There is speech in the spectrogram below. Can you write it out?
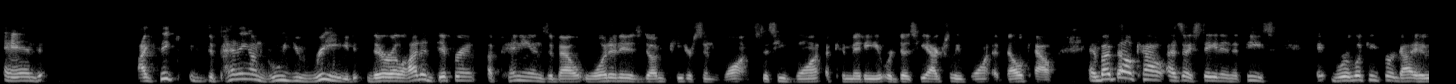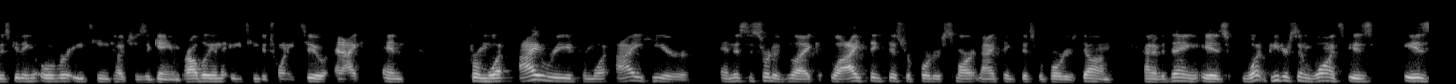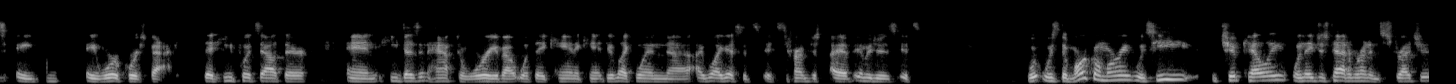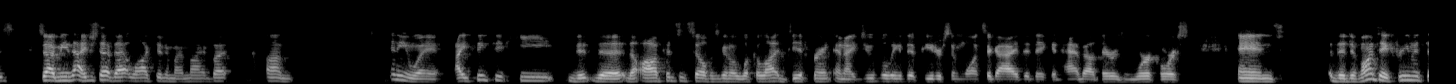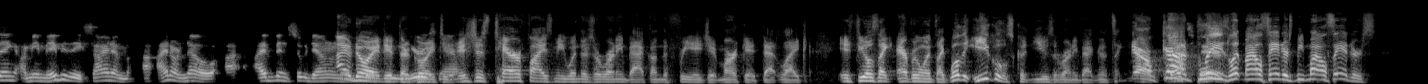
and I think depending on who you read, there are a lot of different opinions about what it is Doug Pederson wants. Does he want a committee or does he actually want a bell cow? And by bell cow, as I stated in the piece, it, we're looking for a guy who's getting over 18 touches a game, probably in the 18 to 22. And I and from what I read, from what I hear, and this is sort of like, well, I think this reporter's smart and I think this reporter's dumb, kind of a thing. Is what Pederson wants is is a a workhorse back that he puts out there and he doesn't have to worry about what they can and can't do. Like when uh, I well, I guess it's it's I'm just I have images. It's was DeMarco Murray was he Chip Kelly when they just had him running stretches? So I mean, I just have that locked into my mind. But um, anyway, I think that he the, the the offense itself is going to look a lot different, and I do believe that Pederson wants a guy that they can have out there as a workhorse. And the Devonta Freeman thing, I mean, maybe they sign him. I, I don't know. I, have been so down on. I have no idea if they're going now. to. It just terrifies me when there's a running back on the free agent market that like it feels like everyone's like, well, the Eagles could use a running back, and it's like, no, God, That's please fair. let Miles Sanders be Miles Sanders.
